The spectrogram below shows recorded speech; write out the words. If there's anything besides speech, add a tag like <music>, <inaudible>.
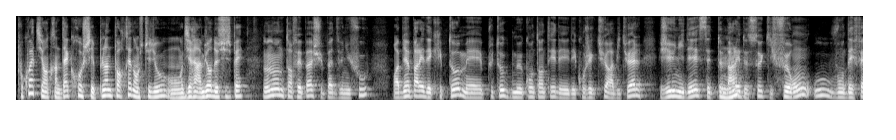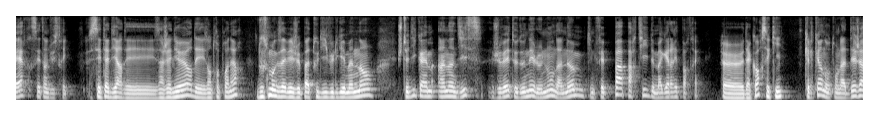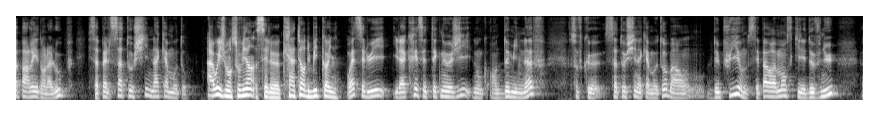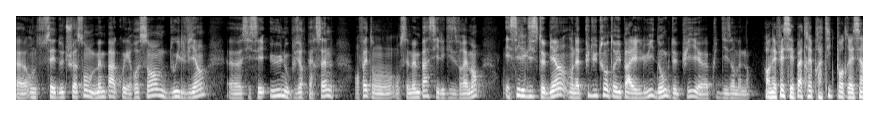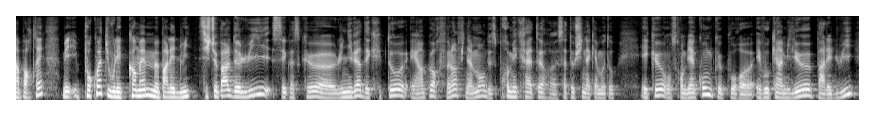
Pourquoi tu es en train d'accrocher plein de portraits dans le studio? On dirait un mur de suspects. Non, non, ne t'en fais pas, je suis pas devenu fou. On va bien parler des cryptos, mais plutôt que de me contenter des, des conjectures habituelles, j'ai une idée, c'est de te Mhm. parler de ceux qui feront ou vont défaire cette industrie. C'est-à-dire des ingénieurs, des entrepreneurs? Doucement Xavier, je vais pas tout divulguer maintenant. Je te dis quand même un indice, je vais te donner le nom d'un homme qui ne fait pas partie de ma galerie de portraits. Euh, d'accord, c'est qui? Quelqu'un dont on a déjà parlé dans la loupe, il s'appelle Satoshi Nakamoto. Ah oui, je m'en souviens, c'est le créateur du Bitcoin. Ouais, c'est lui. Il a créé cette technologie donc en 2009. Sauf que Satoshi Nakamoto, ben, depuis, on ne sait pas vraiment ce qu'il est devenu. Euh, on ne sait de toute façon même pas à quoi il ressemble, d'où il vient, euh, si c'est une ou plusieurs personnes. En fait, on ne sait même pas s'il existe vraiment. Et s'il existe bien, on n'a plus du tout entendu parler de lui, donc depuis euh, plus de dix ans maintenant. En effet, c'est pas très pratique pour dresser un portrait, mais pourquoi tu voulais quand même me parler de lui? Si je te parle de lui, c'est parce que euh, l'univers des cryptos est un peu orphelin finalement de ce premier créateur, euh, Satoshi Nakamoto. Et que on se rend bien compte que pour évoquer un milieu, parler de lui,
